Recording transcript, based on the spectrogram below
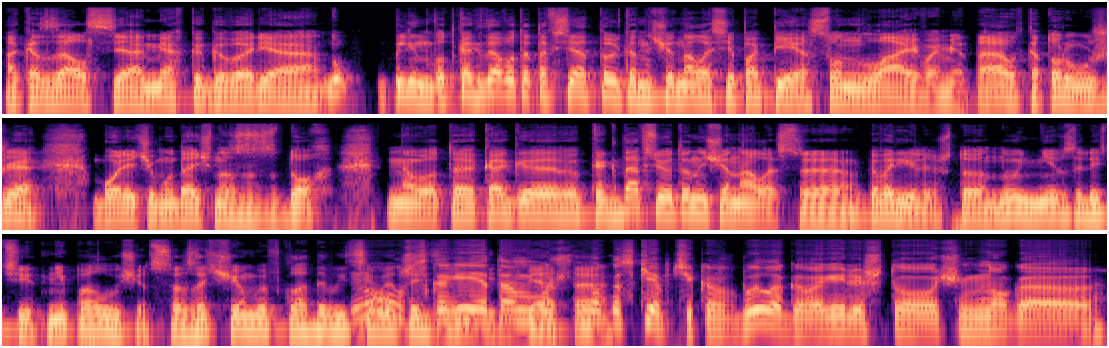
оказался, мягко говоря, ну, блин, вот когда вот эта вся только начиналась эпопея с онлайвами, да, вот который уже более чем удачно сдох, ну вот, э, как, э, когда все это начиналось, э, говорили, что, ну, не взлетит, не получится, зачем вы вкладываете ну, в это скорее там ребята... очень много скептиков было, говорили, что очень много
